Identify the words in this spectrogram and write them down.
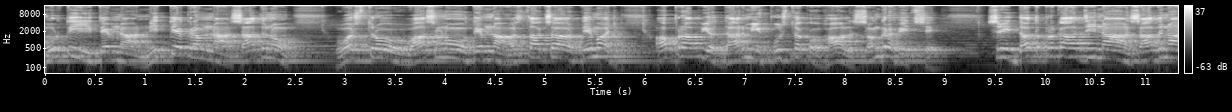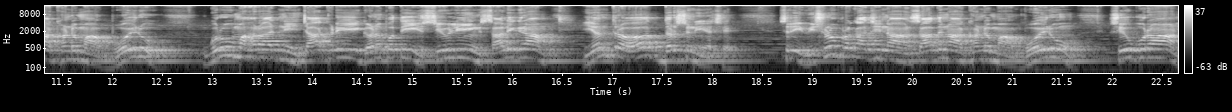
મૂર્તિ, તેમના નિત્યક્રમના સાધનો, વસ્ત્રો, વાસણો, તેમના હસ્તાક્ષર તેમજ અપ્રાપ્ય ધાર્મિક પુસ્તકો હાલ સંગ્રહિત છે. શ્રી દત્તપ્રકાશજીના સાધના ખંડમાં ભોયરું, ગુરુ મહારાજની ચાકડી ગણપતિ, શિવલિંગ, શાલિગ્રામ યંત્ર દર્શનીય છે. શ્રી વિષ્ણુ પ્રકાશજીના સાધના ખંડમાં ભોયરું, શિવપુરાણ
